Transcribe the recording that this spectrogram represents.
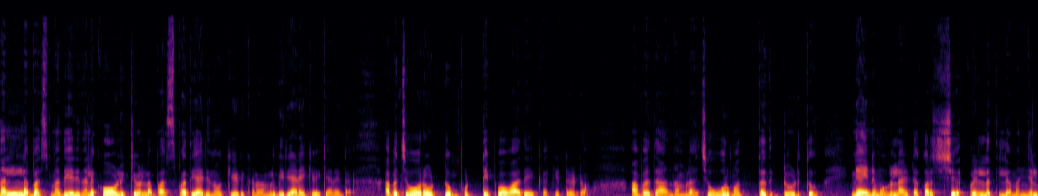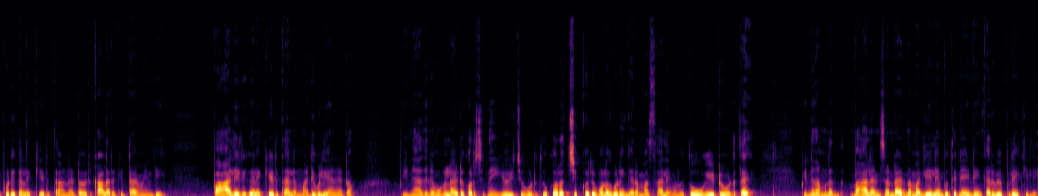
നല്ല ബസ്മതി അരി നല്ല ക്വാളിറ്റി ഉള്ള ബസ്മതി അരി നോക്കി എടുക്കണം നമ്മൾ ബിരിയാണിയൊക്കെ വെക്കാനായിട്ട്. അപ്പോൾ ചോറ് ഒട്ടും പൊട്ടിപ്പോവാതെയൊക്കെ കിട്ടും കേട്ടോ. അപ്പോൾ ഇതാ നമ്മൾ ചോറ് മൊത്തം ഇട്ട് കൊടുത്തു. ഇനി അതിന്റെ മുകളിലായിട്ട് കുറച്ച് വെള്ളത്തിൽ മഞ്ഞൾപ്പൊടി കലക്കിയെടുത്താണ് കേട്ടോ. ഒരു കളർ കിട്ടാൻ വേണ്ടി. പാലിൽ കലക്കിയെടുത്താലും അടിപൊളിയാണ് കേട്ടോ. പിന്നെ അതിന് മുകളിലായിട്ട് കുറച്ച് നെയ്യ് ഒഴിച്ച് കൊടുത്തു. കുറച്ച് കുരുമുളക് പൊടിയും ഗരം മസാലയും ഒന്ന് തൂകിയിട്ട് കൊടുത്തേ. പിന്നെ നമ്മുടെ ബാലൻസ് ഉണ്ടായിരുന്ന മല്ലിയിലയും പുതിനയിലയും കറിവേപ്പിലയൊക്കെ ഇല്ലേ?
